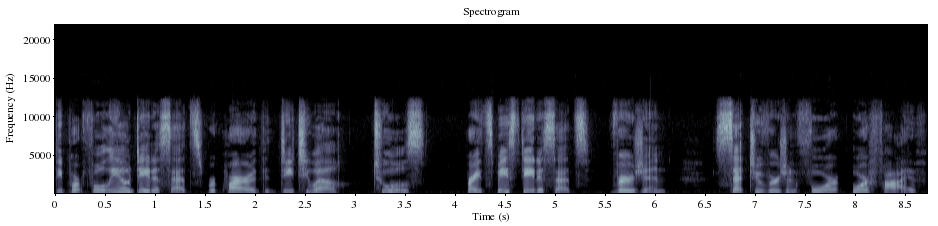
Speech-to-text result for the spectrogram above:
The portfolio datasets require the D2L, Tools, Brightspace Datasets version set to version 4 or 5,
